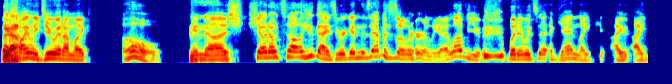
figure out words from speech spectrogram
But yeah. I finally do it. I'm like, "Oh." And uh, sh- shout out to all you guys who are getting this episode early. I love you. But it was again like I I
